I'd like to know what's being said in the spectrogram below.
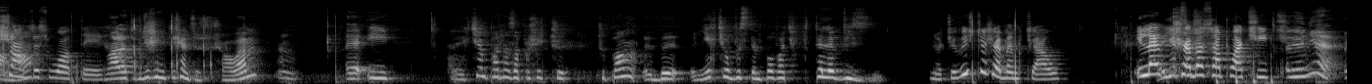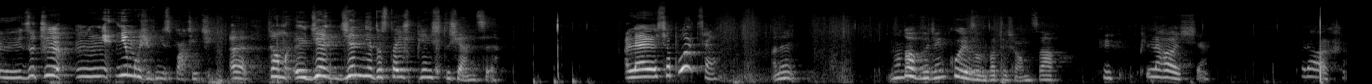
pana. tysiące złotych. No ale to w 10 tysięcy słyszałem. Mm. E, I e, chciałem pana zaprosić, czy, czy pan e, by nie chciał występować w telewizji? No oczywiście, żebym chciał. Ile jesteś- trzeba zapłacić? E, nie, e, znaczy mm, nie, nie musisz mnie spłacić. E, tam e, dzie, dziennie dostajesz 5 tysięcy. Ale zapłacę. Ale no dobrze, dziękuję za 2000. Proszę. Proszę.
